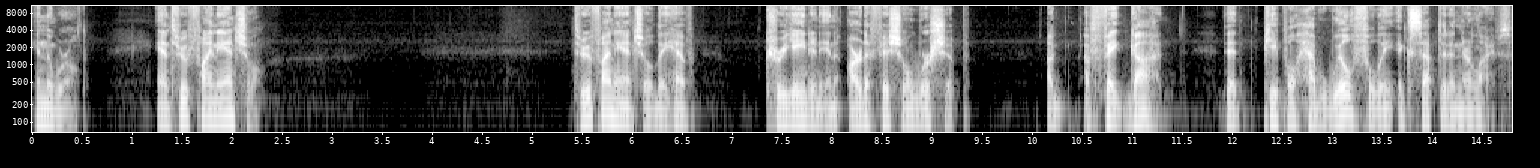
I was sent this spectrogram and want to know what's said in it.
in the world. And through financial, through financial, they have created an artificial worship, a, a fake God that people have willfully accepted in their lives.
